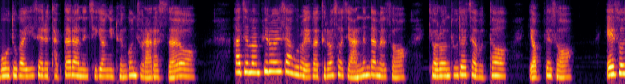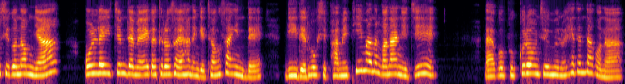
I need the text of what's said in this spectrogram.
모두가 이세를 닥달하는 지경이 된 건 줄 알았어요. 하지만 필요이상으로 애가 들어서지 않는다면서 결혼 두 달 차부터 옆에서 애 소식은 없냐? 원래 이쯤 되면 애가 들어서야 하는 게 정상인데 니들 혹시 밤에 피임하는 건 아니지? 라고 부끄러운 질문을 해댄다거나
